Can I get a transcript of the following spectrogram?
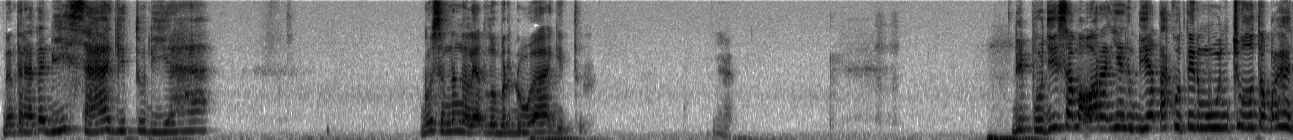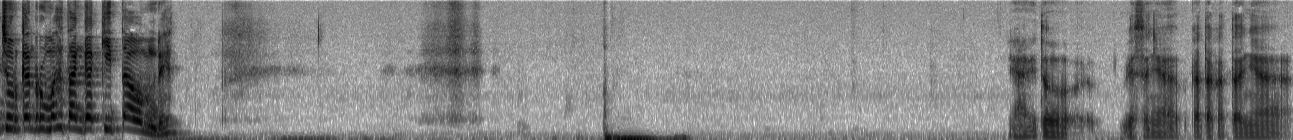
Dan ternyata bisa gitu dia. Gue seneng ngeliat lu berdua gitu. Ya. Dipuji sama orang yang dia takutin muncul untuk menghancurkan rumah tangga kita, Om Ded. Ya itu biasanya kata-katanya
